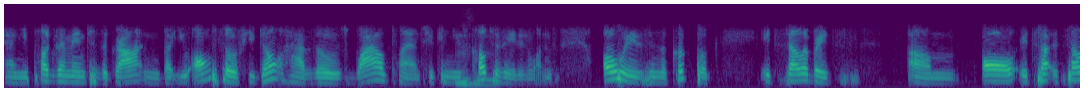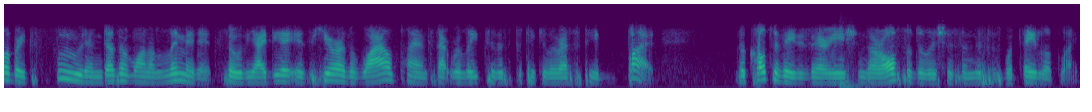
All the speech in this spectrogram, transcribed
and you plug them into the gratin. But you also, if you don't have those wild plants, you can use mm-hmm. cultivated ones. Always in the cookbook, it celebrates um, all it, it celebrates food and doesn't want to limit it. So the idea is here are the wild plants that relate to this particular recipe, but the cultivated variations are also delicious, and this is what they look like.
